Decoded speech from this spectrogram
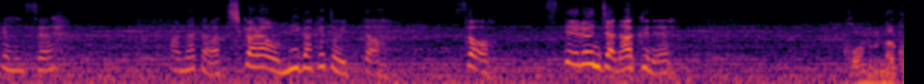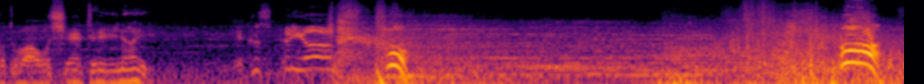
先生あなたは力を磨けと言った。そう捨てるんじゃなくね。こんなことは教えていない。エクスペリアンおおお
